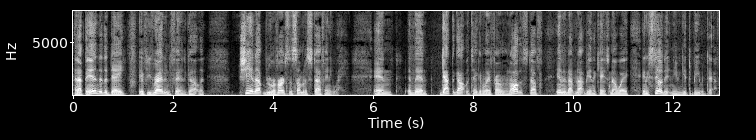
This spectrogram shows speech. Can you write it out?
And at the end of the day, if you read Infinity Gauntlet, she ended up reversing some of the stuff anyway. And and then got the gauntlet taken away from him, and all this stuff ended up not being the case, no way. And he still didn't even get to be with death.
